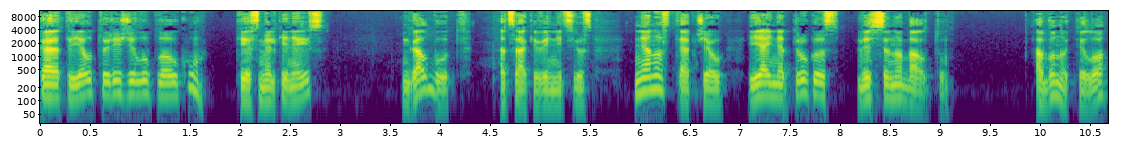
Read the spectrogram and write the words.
kad jau turi žilų plaukų ties milkiniais? Galbūt, atsakė Vinicijus, nenustepčiau, jei netrukus visi nubaltų. Abu nutilo,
